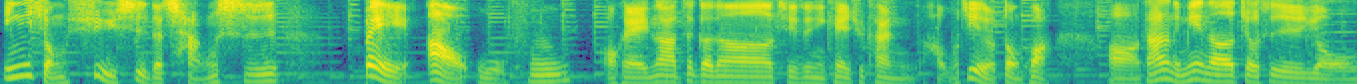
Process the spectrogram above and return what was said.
英雄叙事的长诗贝奥武夫。OK，那这个呢，其实你可以去看，好，我记得有动画哦，当然里面呢就是有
